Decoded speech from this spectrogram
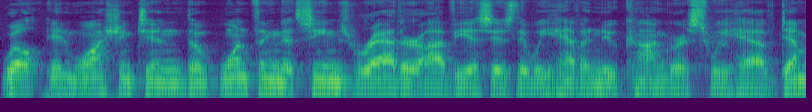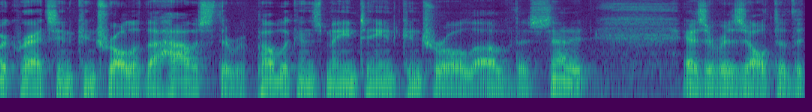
Well, in Washington, the one thing that seems rather obvious is that we have a new Congress. We have Democrats in control of the House, the Republicans maintain control of the Senate as a result of the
